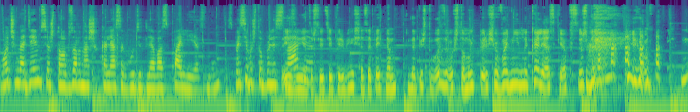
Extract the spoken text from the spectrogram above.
Мы очень надеемся, что обзор наших колясок будет для вас полезным. Спасибо, что были с нами. Извини, что я тебя перебью. Сейчас опять нам напишут в отзывах, что мы теперь еще ванильной коляски обсуждаем. Ну,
